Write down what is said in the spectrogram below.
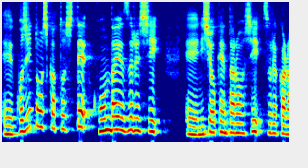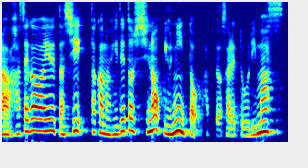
え、個人投資家として、本田譲る氏、えー、西尾健太郎氏、それから長谷川裕太氏、高野秀俊氏の4人と発表されております。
